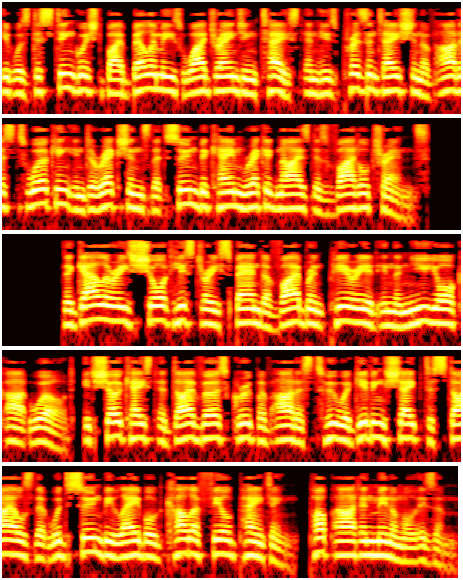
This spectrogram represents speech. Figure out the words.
it was distinguished by Bellamy's wide-ranging taste and his presentation of artists working in directions that soon became recognized as vital trends. The gallery's short history spanned a vibrant period in the New York art world, it showcased a diverse group of artists who were giving shape to styles that would soon be labeled color field painting, pop art and minimalism.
